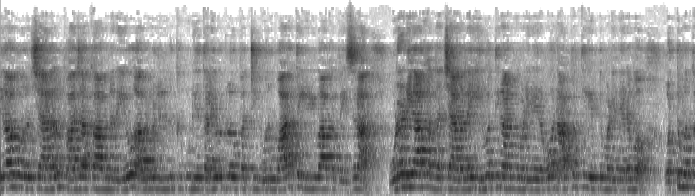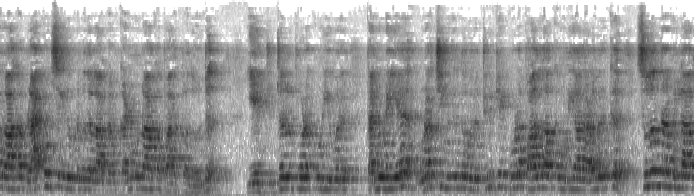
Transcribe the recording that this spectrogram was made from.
ஏதாவது ஒரு சேனல் பாஜகவினரையோ அவர்களில் இருக்கக்கூடிய தலைவர்களை பற்றி ஒரு வார்த்தை இழிவாக பேசினால் உடனடியாக அந்த சேனலை இருபத்தி நான்கு மணி நேரமோ நாற்பத்தி எட்டு மணி நேரமோ ஒட்டுமொத்தமாக பிளாக் அவுட் செய்து விடுவதெல்லாம் நம் கண்முன்னாக பார்ப்பது உண்டு. ஏன் ட்விட்டரில் போடக்கூடிய ஒரு தன்னுடைய உணர்ச்சி மிகுந்த ஒரு ட்வீட்டை கூட பாதுகாக்க முடியாத அளவிற்கு சுதந்திரம் இல்லாத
